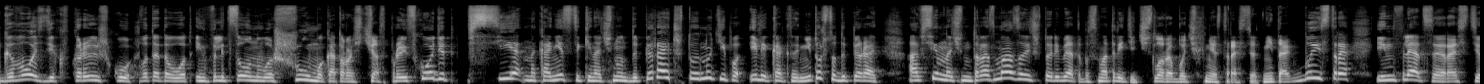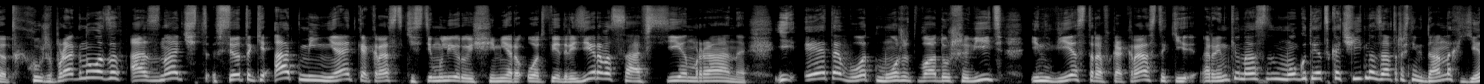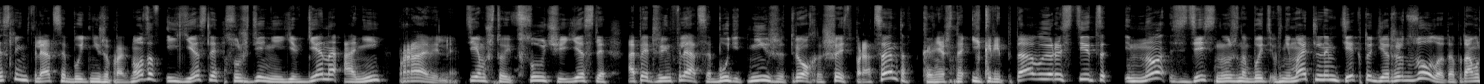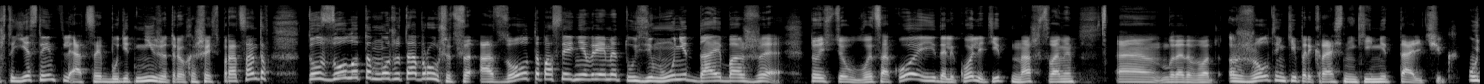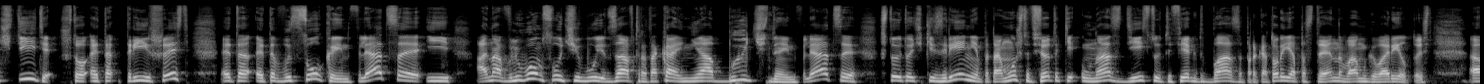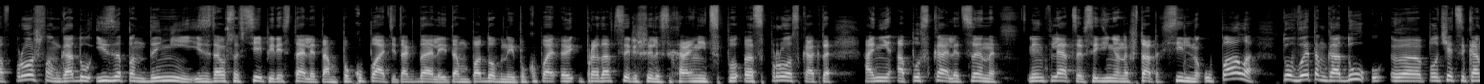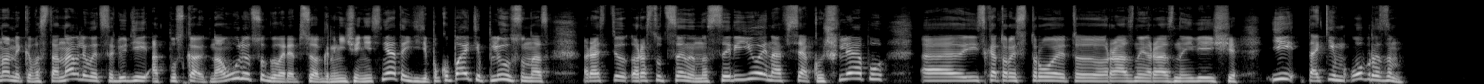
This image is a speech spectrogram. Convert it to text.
гвоздик в крышку вот этого вот инфляционного шума, который сейчас происходит, все наконец-таки начнут допирать, что, ну, типа, или как-то не то, что допирать, а всем начнут размазывать, что, ребята, посмотрите, число рабочих мест растет не так быстро, инфляция растет хуже прогнозов, а значит, все-таки отменять как раз-таки стимулирующие меры от Федрезерва совсем рано. И это вот может воодушевить инвесторов как раз-таки. Рынки у нас могут и отскочить на завтрашних данных, если инфляция будет ниже прогнозов и если суждения Евгена, они правильны. Тем, что в случае, если, опять же, инфляция будет ниже 3,6%, конечно, и крипта вырастет, но здесь нужно быть внимательным те, кто держит золото, потому что если инфляция будет ниже 3,6%, то золото может обрушиться, а золото последнее время ту зиму не дай боже. То есть высоко и далеко летит наш с вами э, вот этот вот желтенький прекрасненький метальчик. Учтите, что это 3,6, это, это высокая инфляция, и она в любом случае будет завтра такая необычная инфляция с той точки зрения, потому что все-таки у нас действует эффект базы, про который я постоянно вам говорил. То есть а, в прошлом году из-за пандемии, из-за того, что все перестали там покупать и так далее и тому подобное, и покупать, э, продавцы решили сохранить э, спрос как-то, они опускали цены, инфляция в Соединенных Штатах сильно упала, то в этом году, э, получается, экономика восстанавливается, восстанавливается, людей отпускают на улицу, говорят, все, ограничения сняты, идите покупайте, плюс у нас растет, растут цены на сырье и на всякую шляпу, э, из которой строят разные-разные э, вещи, и таким образом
